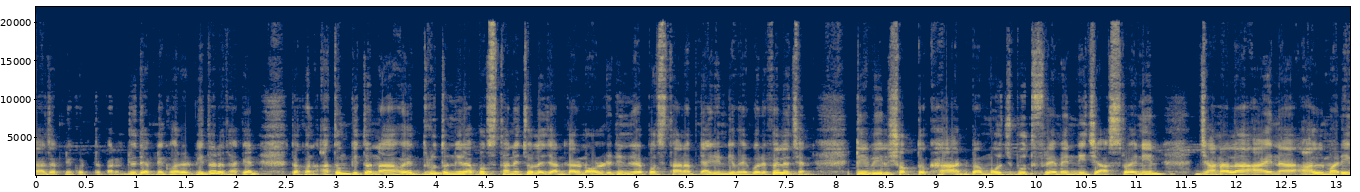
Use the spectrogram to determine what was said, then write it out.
কাজ আপনি করতে পারেন। যদি আপনি ঘরের ভিতরে থাকেন, তখন আতঙ্কিত না হয়ে দ্রুত নিরাপদ স্থানে চলে যান, কারণ অলরেডি নিরাপদ স্থান আপনি আইডেন্টিফাই করে ফেলেছেন। টেবিল, শক্ত খাট বা মজবুত ফ্রেমের নিচে আশ্রয় নিন। জানালা, আয়না, আলমারি,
